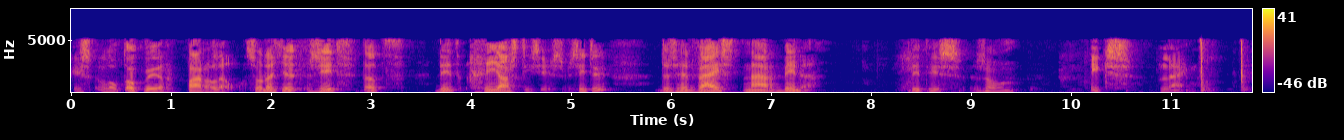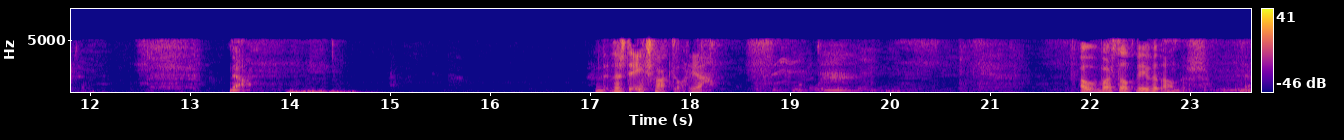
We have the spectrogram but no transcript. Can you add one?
is, loopt ook weer parallel. Zodat je ziet dat dit chiastisch is. Ziet u? Dus het wijst naar binnen. Dit is zo'n X-lijn. Ja. Dat is de X-factor, ja. Oh, was dat weer wat anders? Ja.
